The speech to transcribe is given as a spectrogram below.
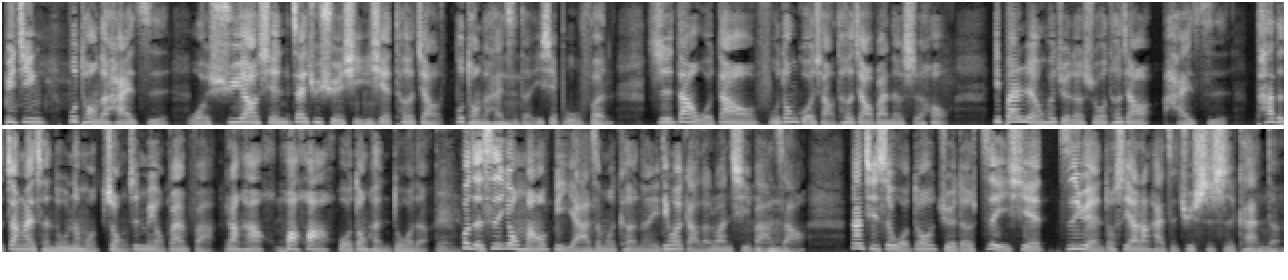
毕竟不同的孩子，我需要先再去学习一些特教不同的孩子的一些部分。直到我到福东国小特教班的时候，一般人会觉得说特教孩子。他的障碍程度那么重，是没有办法让他画画活动很多的，对，或者是用毛笔啊，怎么可能一定会搞得乱七八糟？那其实我都觉得这一些资源都是要让孩子去试试看的。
